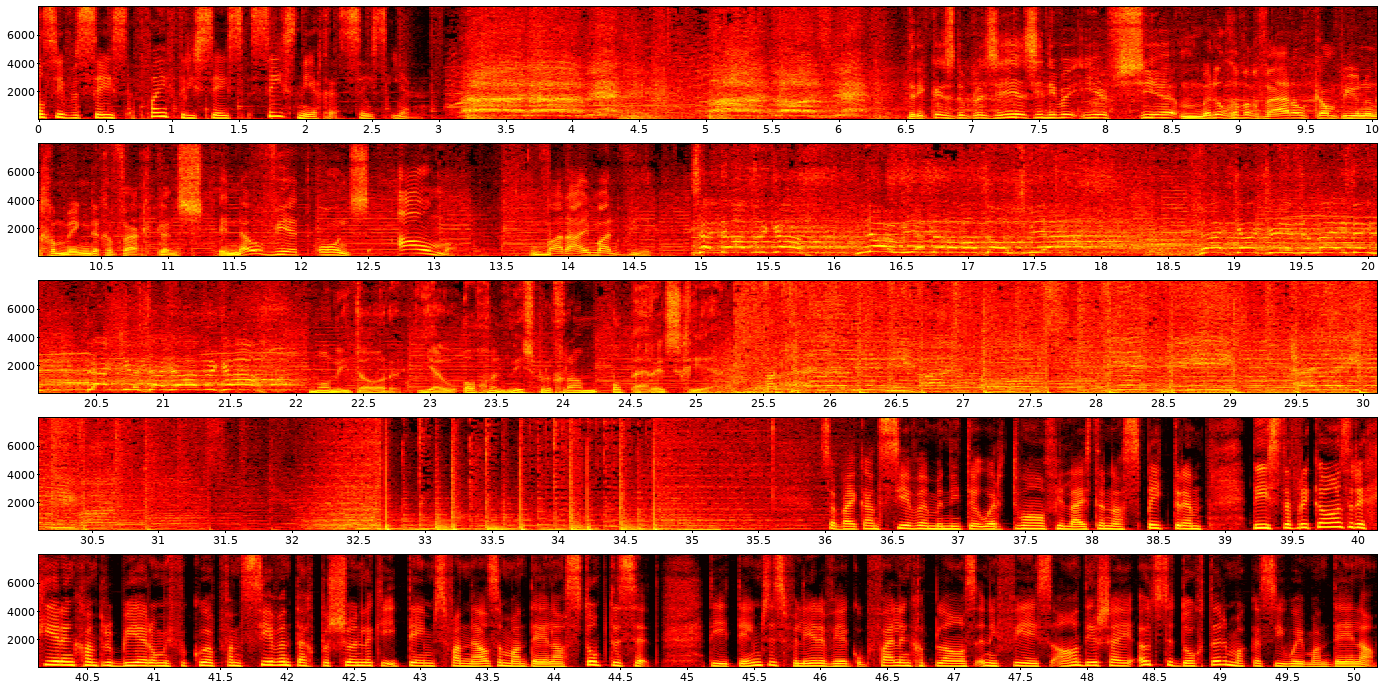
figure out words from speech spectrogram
Driekus Du Plessis is die nuwe UFC middelgewig wêreldkampioen in gemengde gevegkuns. En nou weet ons almal wat hy man weet. Suid-Afrika, nou weet hulle wat ons weet. That country is amazing. Thank you South Africa. Monitor jou oggendnuusprogram op RSG. Van hulle weet So bykans 7 minute oor 12 jy luister na Spectrum. Die Suid-Afrikaanse regering gaan probeer om die verkoop van 70 persoonlike items van Nelson Mandela stop te sit. Die items is verlede week op veiling geplaas in die FSA deur sy oudste dogter, Makasiwe Mandela.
